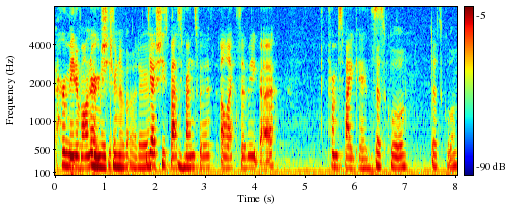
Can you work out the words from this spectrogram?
her maid of honor. her She's, matron of honor? yeah, she's best Mm-hmm. friends with Alexa Vega from Spy Kids. That's cool. That's cool.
